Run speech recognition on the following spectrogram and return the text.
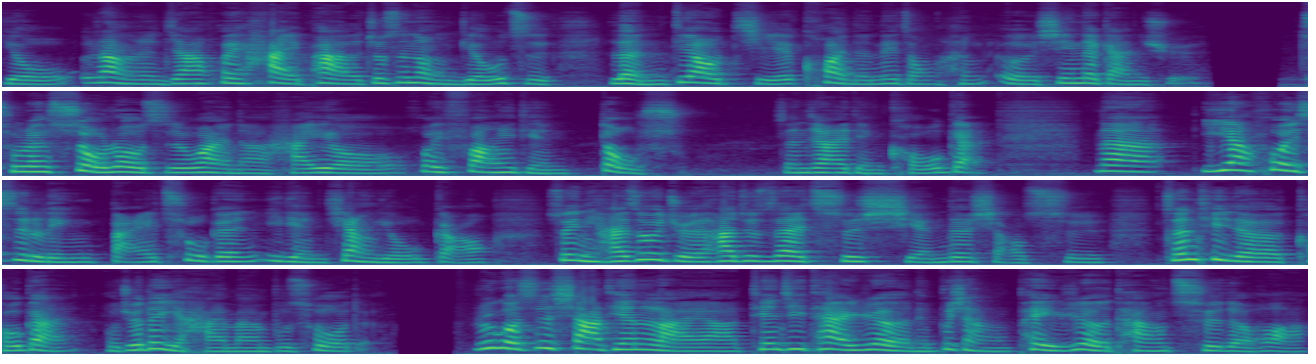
有让人家会害怕的，就是那种油脂冷掉结块的那种很恶心的感觉。除了瘦肉之外呢，还有会放一点豆薯，增加一点口感。那一样会是淋白醋跟一点酱油膏，所以你还是会觉得它就是在吃咸的小吃。整体的口感，我觉得也还蛮不错的。如果是夏天来啊，天气太热，你不想配热汤吃的话，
